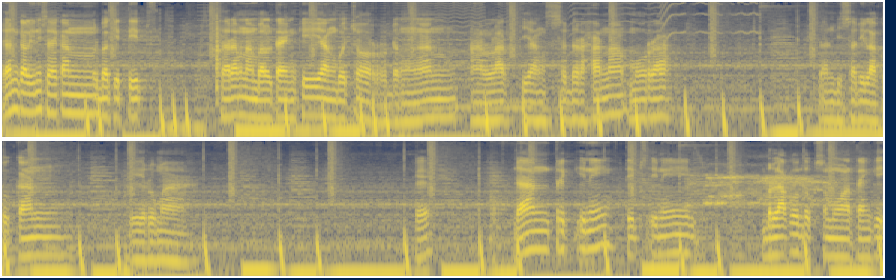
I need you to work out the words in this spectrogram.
Dan kali ini saya akan berbagi tips cara menambal tangki yang bocor dengan alat yang sederhana murah dan bisa dilakukan di rumah. Oke. Dan trik ini tips ini berlaku untuk semua tangki.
